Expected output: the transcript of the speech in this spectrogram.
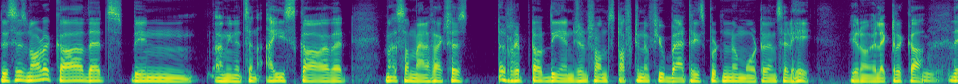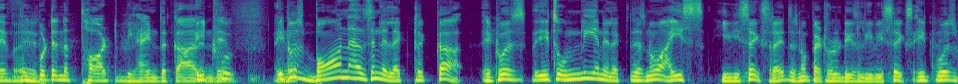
This is not a car that's been. I mean, it's an ICE car that some manufacturers ripped out the engine from, stuffed in a few batteries, put in a motor, and said, "Hey, you know, electric car." They've uh, put in a thought behind the car. It, w- it was born as an electric car. It was. It's only an electric. There's no ICE EV6, right? There's no petrol diesel EV6. It was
